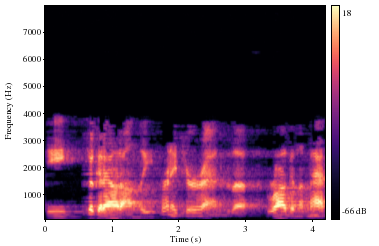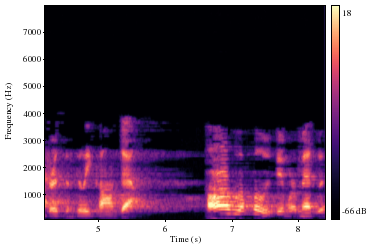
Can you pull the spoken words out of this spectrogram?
He took it out on the furniture and the rug and the mattress until he calmed down. All who opposed him were met with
